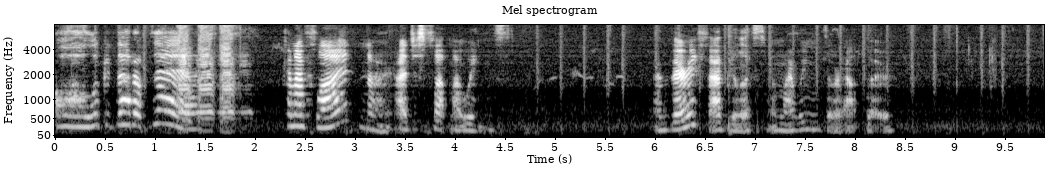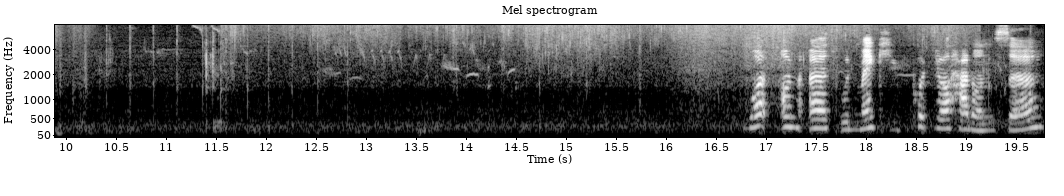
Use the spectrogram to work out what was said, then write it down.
Oh, look at that up there. Can I fly? No, I just flap my wings. I'm very fabulous when my wings are out though. What on earth would make you put your hat on, sir?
